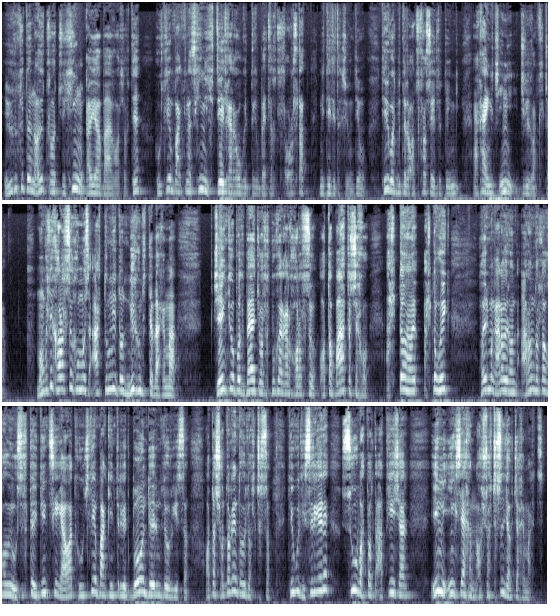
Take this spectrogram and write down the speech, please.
ерөнхийдөө энэ оюутлогооч хин гавья байг болов те хөгжлийн банкнаас хин их зээл гаргав гэдэг байдлаар уралдаад мэдээлээд байгаа шиг юм тийм үү. Тэрийг бол бид нэр онцлохоосоо илүүтэй анхаа ингэж энэ жиргэг онцолж байгаа. Монголыг хорлсон хүмүүс арт түмний дунд нэр хүндтэй байх юм аа. Женко бол байж болох бүх аргаар хорлсон одоо баатар шахав. Алтан алтан хуйг 2012 онд 17% өсөлттэй эдийн засгийг аваад хөгжлийн банк энтергээд бөөн дээрмлөө өргөйсөн. Одоо шударгын туйл болчихсон. Тэгвэл эсэргээрээ Сүү Батулд адгийн шар им инх сайхан новш болчихсон л явж явах юм а гэсэн.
